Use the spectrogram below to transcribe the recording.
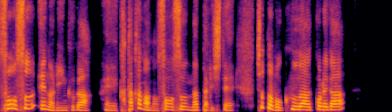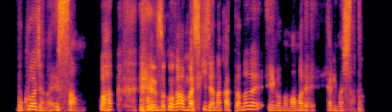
ソースへのリンクが、えー、カタカナのソースになったりして、ちょっと僕はこれが、僕はじゃない、S さんはそこがあんまり好きじゃなかったので、英語のままでやりましたと。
